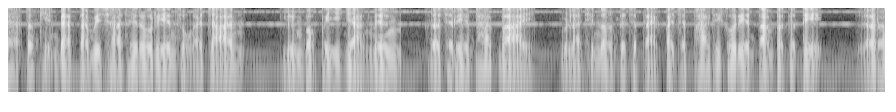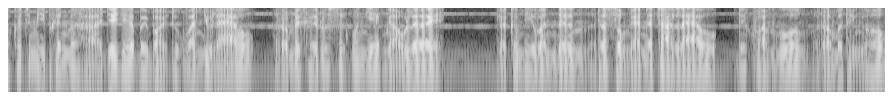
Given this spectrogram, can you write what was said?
นะ่ะ ต้องเขียนแบบตามวิชาที่เราเรียนส่งอาจารย์ ลืมบอกไปอีกอย่างหนึ่งเราจะเรียนภาคบ่าย เวลาที่นอนก็จะแปลกไปจากภาคที่เขาเรียนตามปกติ แล้วเราก็จะมีเพื่อนมาหาเยอะๆบ่อยๆ ทุกวันอยู่แล้ว เราไม่เคยรู้สึกว่าเงียบเหงาเลย แล้วก็มีวันหนึ่งเราส่งงานอาจารย์แล้ว ด้วยความง่วงเรามาถึงห้อง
